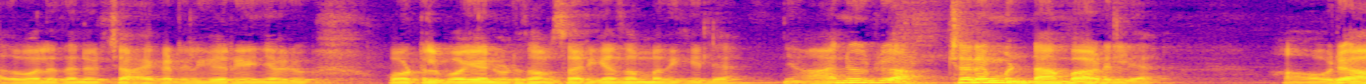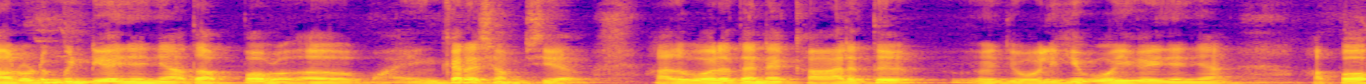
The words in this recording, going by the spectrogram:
അതുപോലെ തന്നെ ഒരു ചായക്കടയിൽ കയറി കഴിഞ്ഞാൽ ഒരു ഹോട്ടൽ പോയി എന്നോട് സംസാരിക്കാൻ സമ്മതിക്കില്ല. ഞാനൊരു അക്ഷരം മിണ്ടാൻ പാടില്ല. ഒരാളോട് മിണ്ടി കഴിഞ്ഞ് കഴിഞ്ഞാൽ അത് അപ്പോൾ ഭയങ്കര സംശയമാകും അതുപോലെ തന്നെ കാലത്ത് ജോലിക്ക് പോയി കഴിഞ്ഞ് കഴിഞ്ഞാൽ അപ്പോൾ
